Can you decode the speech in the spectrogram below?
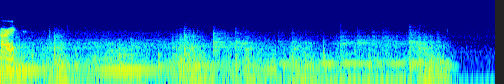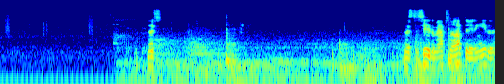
Alright. Nice. Nice to see the map's not updating either.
